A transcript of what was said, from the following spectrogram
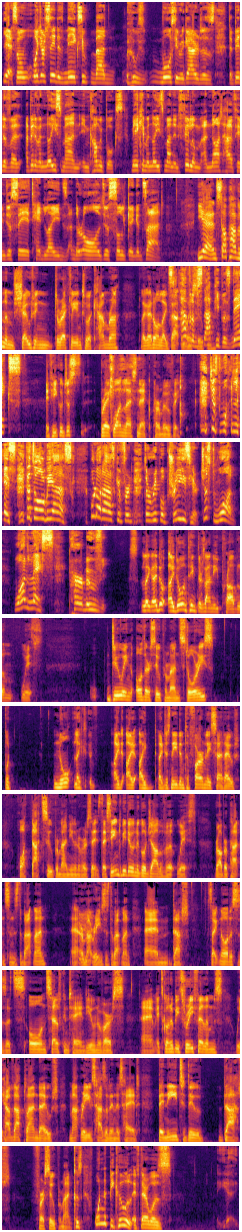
Yeah, so what you're saying is make Superman who's mostly regarded as the bit of a a bit of a nice man in comic books, make him a nice man in film and not have him just say ten lines and they're all just sulking and sad. Yeah, and stop having him shouting directly into a camera. Like I don't like stop that. Stop having him super. snap people's necks. If he could just break one less neck per movie. Just one less. That's all we ask. We're not asking for to rip up trees here. Just one. One less per movie. Like I don't I don't think there's any problem with doing other Superman stories, but no, like I I I I just need them to firmly set out what that Superman universe is. They seem to be doing a good job of it with Robert Pattinson's The Batman, uh, or Matt Reeves as The Batman. Um, that it's like no, this is its own self-contained universe. Um, it's going to be three films. We have that planned out. Matt Reeves has it in his head. They need to do that for Superman. Because wouldn't it be cool if there was,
